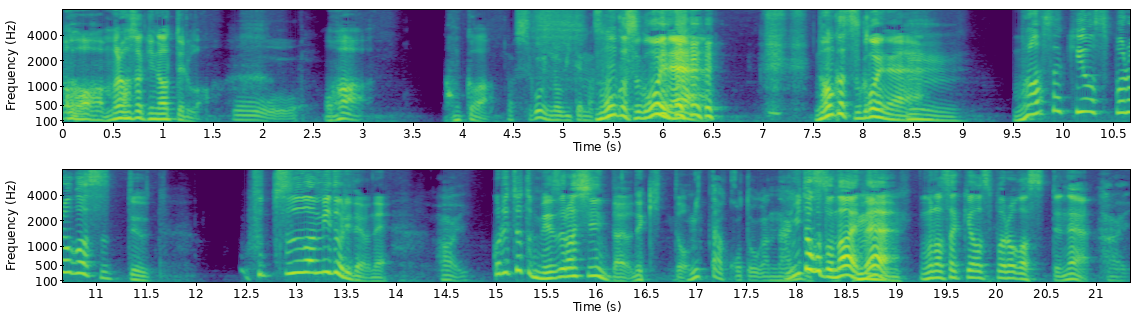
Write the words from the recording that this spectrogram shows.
ああ、紫になってるわ。おお。わあ、なんか、すごい伸びてますなんかすごいね。なんかすごいうね。ん。紫アスパラガスって、普通は緑だよね。はい。これちょっと珍しいんだよね、きっと。見たことがないです。見たことないね。紫アスパラガスってね。うん。はい。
